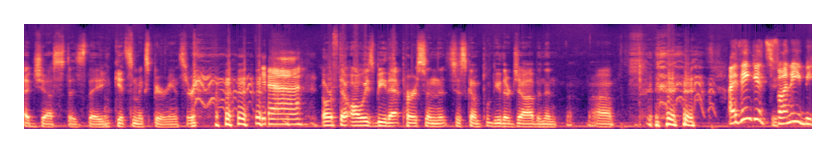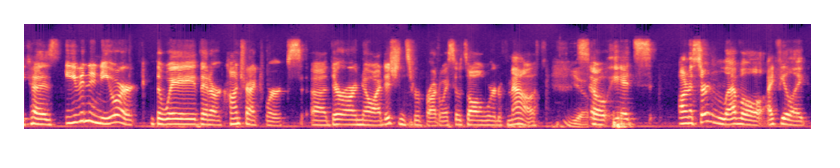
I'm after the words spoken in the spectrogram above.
adjust as they get some experience or yeah or if they'll always be that person that's just going to do their job and then uh, I think it's funny because even in New York, the way that our contract works, uh, there are no auditions for Broadway, so it's all word of mouth. yeah So it's on a certain level. I feel like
